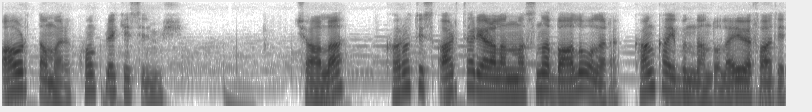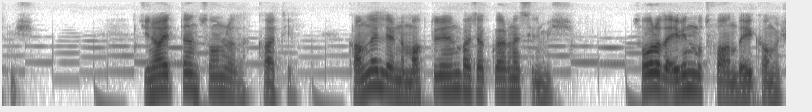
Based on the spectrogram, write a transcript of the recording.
aort damarı komple kesilmiş. Çağla, karotis arter yaralanmasına bağlı olarak kan kaybından dolayı vefat etmiş. Cinayetten sonra da katil, kanlı ellerini Maktule'nin bacaklarına silmiş. Sonra da evin mutfağında yıkamış.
